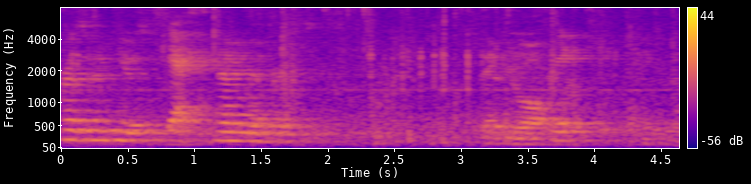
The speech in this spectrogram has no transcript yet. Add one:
President Hughes, Yes. nine members. Thank you all. Great. Thank you for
